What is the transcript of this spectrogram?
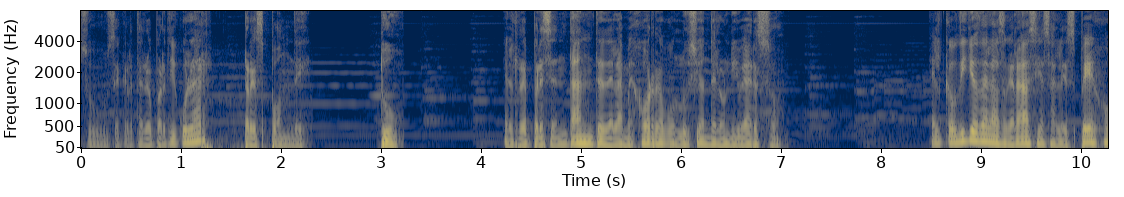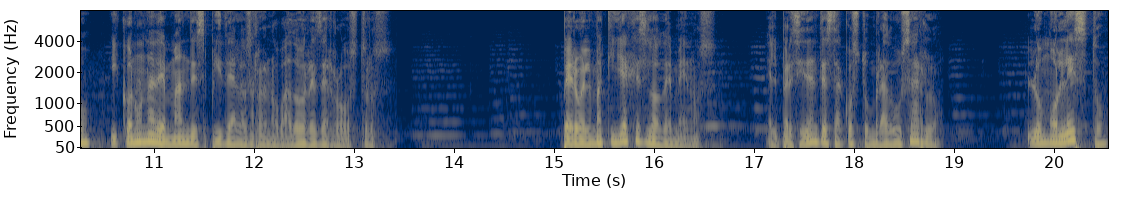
su secretario particular, responde, Tú, el representante de la mejor revolución del universo. El caudillo da las gracias al espejo y con un ademán despide a los renovadores de rostros. Pero el maquillaje es lo de menos. El presidente está acostumbrado a usarlo. Lo molesto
